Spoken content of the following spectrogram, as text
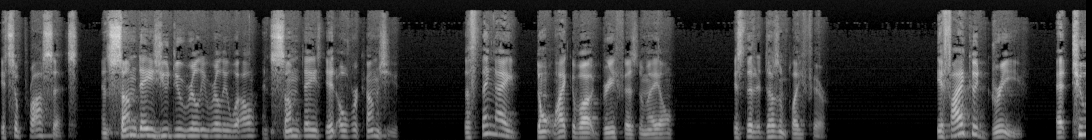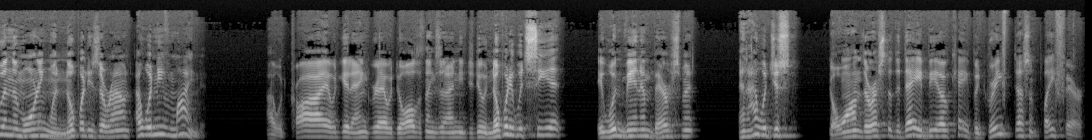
It's a process. And some days you do really, really well, and some days it overcomes you. The thing I don't like about grief as a male is that it doesn't play fair. If I could grieve at two in the morning when nobody's around, I wouldn't even mind it. I would cry, I would get angry, I would do all the things that I need to do, and nobody would see it. It wouldn't be an embarrassment, and I would just go on the rest of the day, be okay. But grief doesn't play fair.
